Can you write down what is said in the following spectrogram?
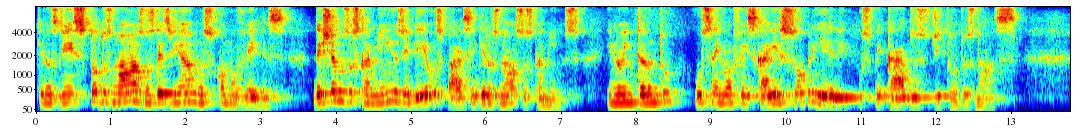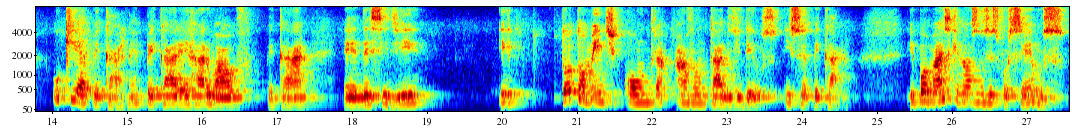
que nos diz: Todos nós nos desviamos como ovelhas, deixamos os caminhos de Deus para seguir os nossos caminhos. E, no entanto, o Senhor fez cair sobre ele os pecados de todos nós. O que é pecar, né? Pecar é errar o alvo, pecar é decidir ir totalmente contra a vontade de Deus. Isso é pecar. E por mais que nós nos esforcemos,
